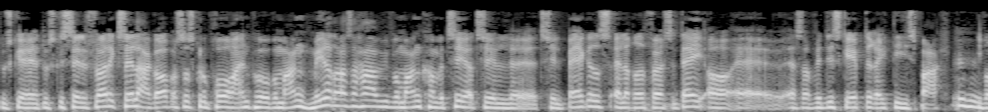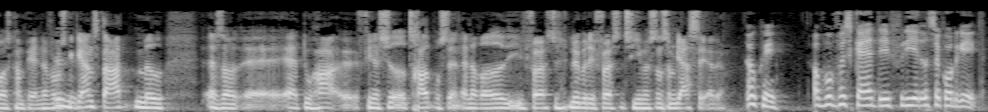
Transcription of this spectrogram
du skal, du skal sætte et flot Excel-ark op, og så skal du prøve at regne på, hvor mange mailadresser har vi, hvor mange konverterer til, øh, til backers allerede første dag, og øh, altså, vil det skabe det rigtige spark mm-hmm. i vores kampagne. For du skal mm-hmm. gerne starte med, altså, øh, at du har finansieret 30% allerede i første, løbet af de første timer, sådan som jeg ser det. Okay, og hvorfor skal jeg det? Fordi ellers så går det galt.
